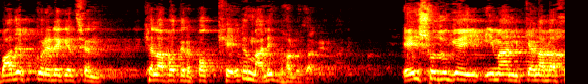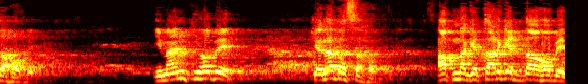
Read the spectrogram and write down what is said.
বাজেট করে রেখেছেন খেলাপথের পক্ষে, এটা মালিক ভালো জানেন। এই সুযোগেই ইমান কেনা বেচা হবে। ইমান কি হবে? কেনা বেচা হবে। আপনাকে টার্গেট দেওয়া হবে।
